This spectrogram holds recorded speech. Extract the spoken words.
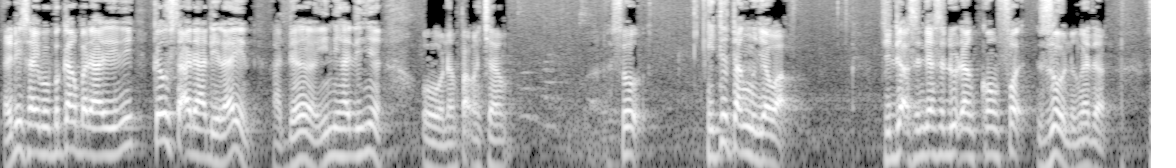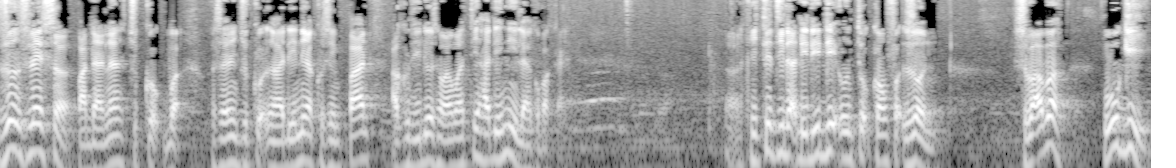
Jadi saya berpegang pada hadis ni ke ustaz ada hadis lain? Ada ini hadisnya. Oh nampak macam so itu tanggungjawab. Tidak sentiasa duduk dalam comfort zone kata. Zone selesa. Padanlah cukup buat. Pasal ni cukup dengan hadis ni aku simpan aku tidur sampai mati hadis ni lah aku pakai kita tidak dididik untuk comfort zone. Sebab apa? rugi.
